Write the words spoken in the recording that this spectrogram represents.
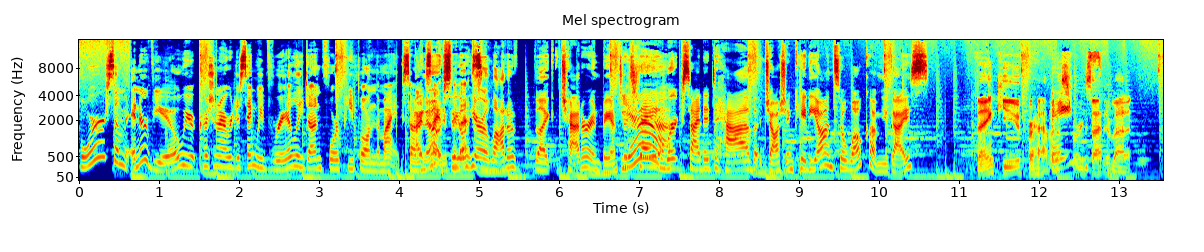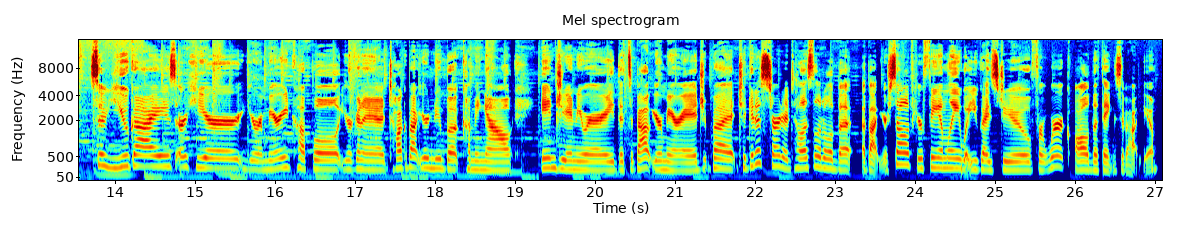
foursome interview. We, Christian and I were just saying we've rarely done four people on the mic, so I'm I know. excited So for you'll this. hear a lot of like chatter and banter today. Yeah. And we're excited to have Josh and Katie on. So welcome, you guys. Thank you for having us. We're excited about it. So you guys are here. You're a married couple. You're going to talk about your new book coming out in January that's about your marriage. But to get us started, tell us a little bit about yourself, your family, what you guys do for work, all the things about you.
